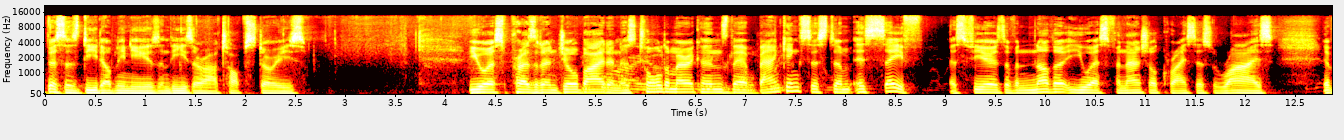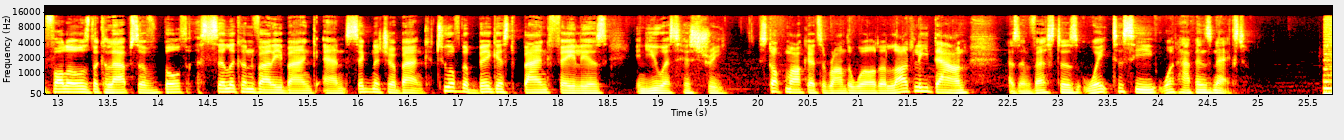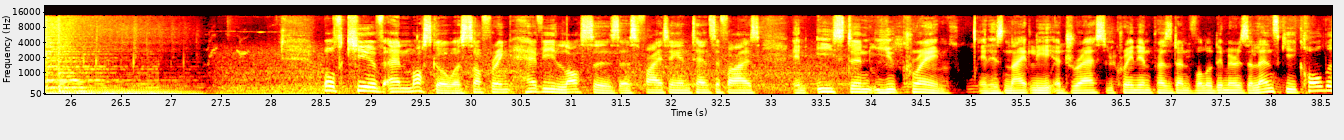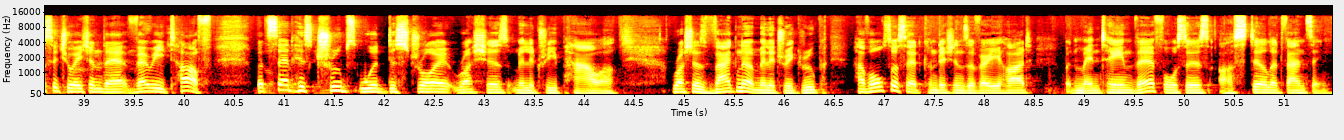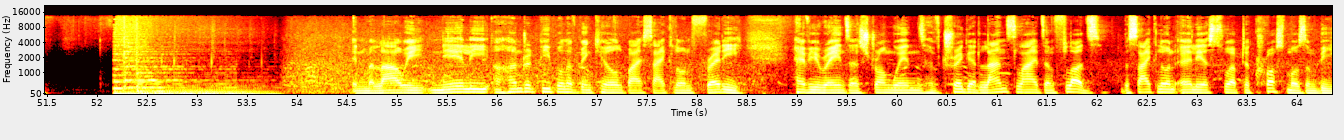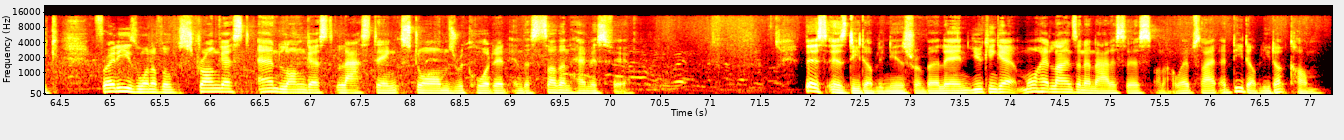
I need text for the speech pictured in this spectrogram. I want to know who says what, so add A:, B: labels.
A: This is DW News, and these are our top stories. U.S. President Joe Biden has told Americans their banking system is safe as fears of another U.S. financial crisis rise. It follows the collapse of both Silicon Valley Bank and Signature Bank, two of the biggest bank failures in U.S. history. Stock markets around the world are largely down as investors wait to see what happens next. Both Kiev and Moscow are suffering heavy losses as fighting intensifies in eastern Ukraine. In his nightly address, Ukrainian President Volodymyr Zelensky called the situation there very tough, but said his troops would destroy Russia's military power. Russia's Wagner military group have also said conditions are very hard, but maintain their forces are still advancing. In Malawi, nearly 100 people have been killed by Cyclone Freddy. Heavy rains and strong winds have triggered landslides and floods. The cyclone earlier swept across Mozambique. Freddy is one of the strongest and longest lasting storms recorded in the southern hemisphere. This is DW News from Berlin. You can get more headlines and analysis on our website at dw.com.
